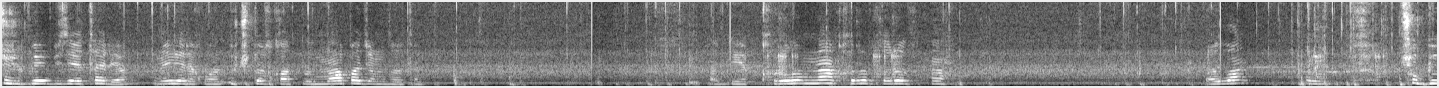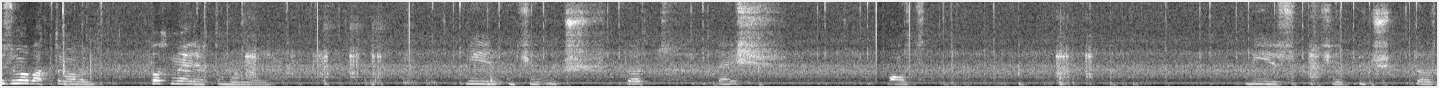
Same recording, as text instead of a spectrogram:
Küçücük bir bize yeter ya. Ne gerek var? 3-4 katlı. Ne yapacağım zaten? Hadi kırılın lan kırıl kırıl. Heh. Lan. Çok gözüme battın oğlum. Bakmayacaktım bana öyle. 1, 2, 3, 4, 5, 6. 1, 2, 3, 4,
